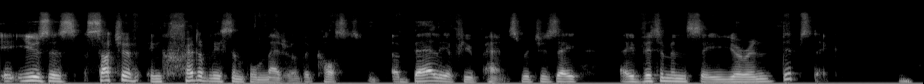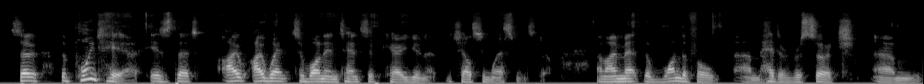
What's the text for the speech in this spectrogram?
it uses such an incredibly simple measure that costs barely a few pence, which is a, a vitamin C urine dipstick. So the point here is that I, I went to one intensive care unit, Chelsea and Westminster, and I met the wonderful um, head of research, um,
